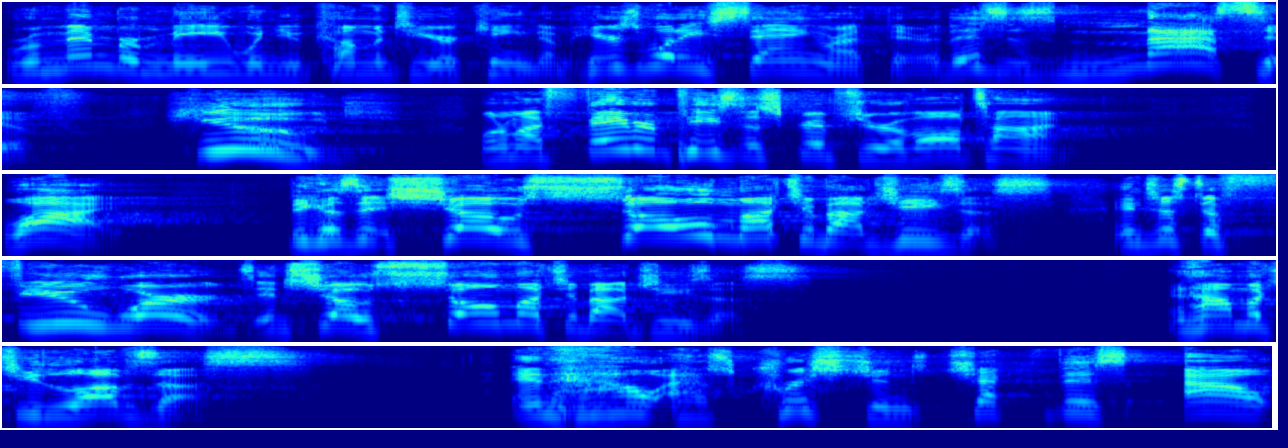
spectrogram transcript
Remember me when you come into your kingdom. Here's what he's saying right there. This is massive, huge. One of my favorite pieces of scripture of all time. Why? Because it shows so much about Jesus in just a few words. It shows so much about Jesus and how much he loves us. And how, as Christians, check this out,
